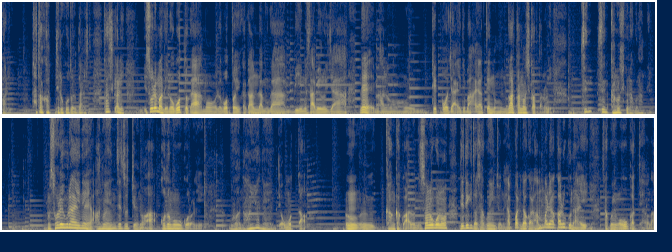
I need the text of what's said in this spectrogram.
ぱり。戦ってることに対して。確かに、それまでロボットが、もうロボットというかガンダムがビームサビルじゃ、ね、あの、鉄砲じゃいでばやってんのが楽しかったのに、全然楽しくなくなんねん。それぐらいね、あの演説っていうのは子供心に、うわ、なんやねんって思ったうん、感覚あるんで、その後の出てきた作品っていうのは、やっぱりだからあんまり明るくない作品が多かったような、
